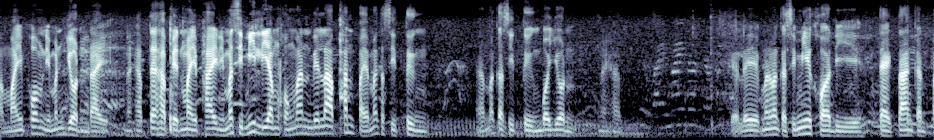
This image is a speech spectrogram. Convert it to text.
าไม้พรมนี่มันย่นได้นะครับ แต่ถ้าเป็นไม้ไผ่นี่มันสิมีเหลี่ยมของมันเวลาพันไปมันก็สิตึงอ่ามันก็สิตึงบ่ย่นนะครับก็เลยมันมันก็สิมีข้อดีแตกต่างกันไป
